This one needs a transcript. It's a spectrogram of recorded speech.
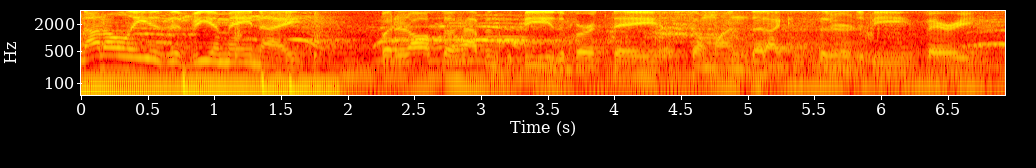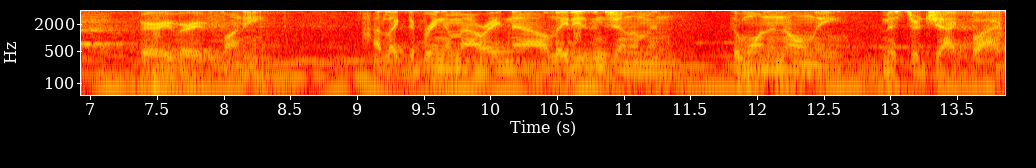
Not only is it VMA night, but it also happens to be the birthday of someone that I consider to be very, very, very funny. I'd like to bring him out right now. Ladies and gentlemen, the one and only Mr. Jack Black.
